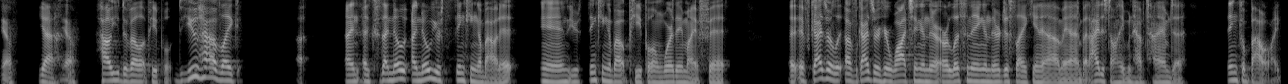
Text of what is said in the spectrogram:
Yeah. Yeah. Yeah. How you develop people. Do you have like, uh, and because I know I know you're thinking about it, and you're thinking about people and where they might fit. If guys are if guys are here watching and they're or listening and they're just like you know man, but I just don't even have time to think about like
